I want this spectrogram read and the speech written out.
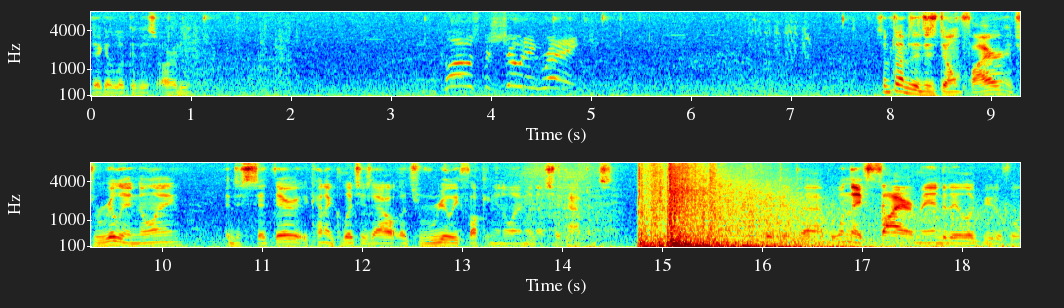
Take a look at this arty. Shooting range! Sometimes they just don't fire. It's really annoying. They just sit there. It kind of glitches out. That's really fucking annoying when that shit happens. Look at that. But when they fire, man, do they look beautiful.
